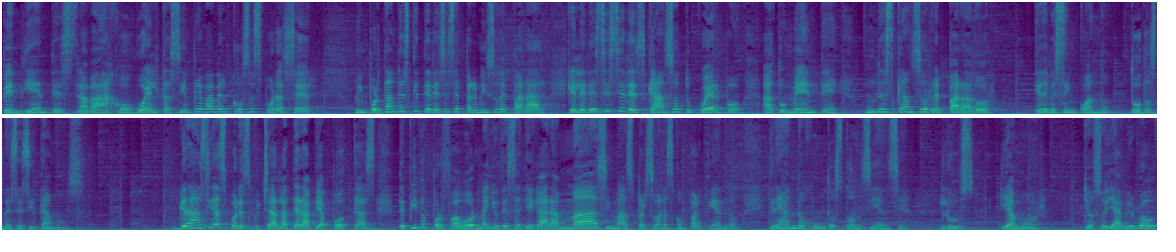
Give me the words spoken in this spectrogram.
pendientes, trabajo, vueltas, siempre va a haber cosas por hacer. Lo importante es que te des ese permiso de parar, que le des ese descanso a tu cuerpo, a tu mente, un descanso reparador que de vez en cuando todos necesitamos. Gracias por escuchar la terapia podcast. Te pido por favor me ayudes a llegar a más y más personas compartiendo, creando juntos conciencia, luz y amor. Yo soy Abby Road.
